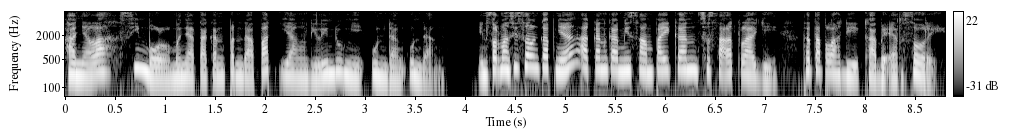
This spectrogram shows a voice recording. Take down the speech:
hanyalah simbol menyatakan pendapat yang dilindungi undang-undang. Informasi selengkapnya akan kami sampaikan sesaat lagi. Tetaplah di KBR sore.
